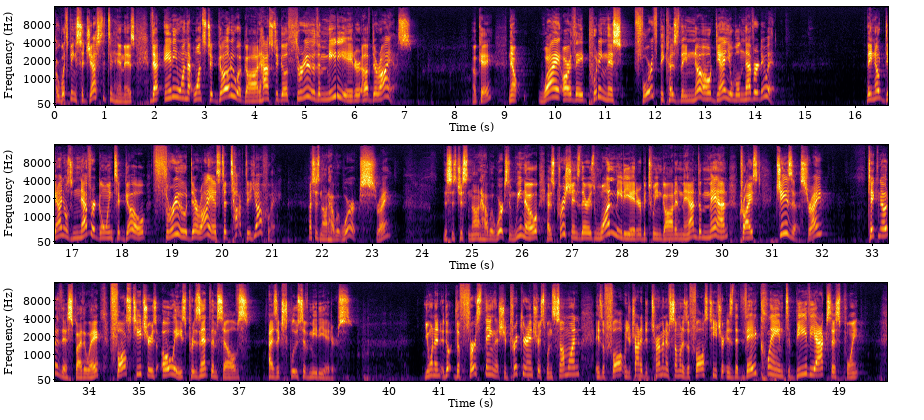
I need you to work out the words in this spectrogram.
or what's being suggested to him is that anyone that wants to go to a god has to go through the mediator of Darius. Okay? Now, why are they putting this forth? Because they know Daniel will never do it. They know Daniel's never going to go through Darius to talk to Yahweh. That's just not how it works, right? This is just not how it works. And we know as Christians, there is one mediator between God and man, the man, Christ Jesus, right? Take note of this, by the way. False teachers always present themselves as exclusive mediators. You want to the, first thing that should prick your interest when someone is a fault when you're trying to determine if someone is a false teacher is that they claim to be the access point.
